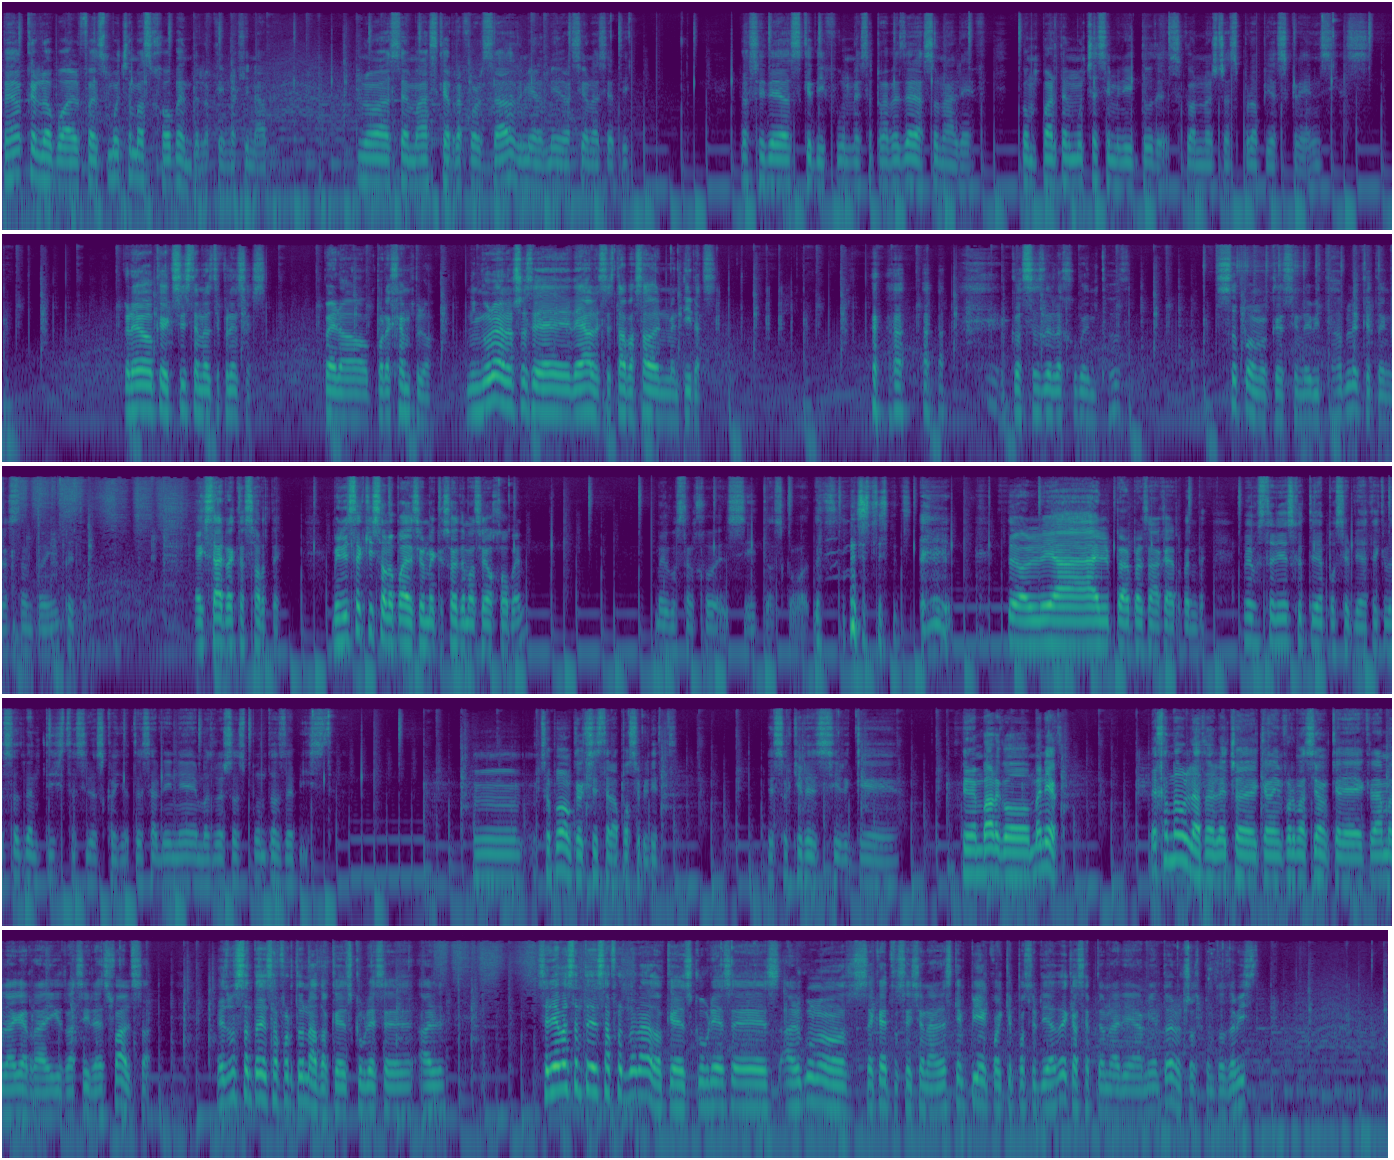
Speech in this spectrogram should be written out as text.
Veo que el lobo alfa es mucho más joven de lo que imaginaba. No hace más que reforzar mi admiración hacia ti. Las ideas que difundes a través de la zona Aleph comparten muchas similitudes con nuestras propias creencias. Creo que existen las diferencias. Pero, por ejemplo, ninguno de nuestros ide- ideales está basado en mentiras. Cosas de la juventud. Supongo que es inevitable que tengas tanto ímpetu. Exacto, casarte. ¿Viniste aquí solo para decirme que soy demasiado joven? Me gustan jovencitos, como... Se volvía el peor personaje de repente. Me gustaría discutir la posibilidad de que los adventistas y los coyotes alineemos nuestros puntos de vista. Mm, supongo que existe la posibilidad. Eso quiere decir que... Sin embargo, me niego. Dejando a un lado el hecho de que la información que declaramos la guerra a Brasil es falsa, es bastante desafortunado que descubriese al... Sería bastante desafortunado que descubrieses algunos secretos adicionales que impiden cualquier posibilidad de que acepte un alineamiento de nuestros puntos de vista.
